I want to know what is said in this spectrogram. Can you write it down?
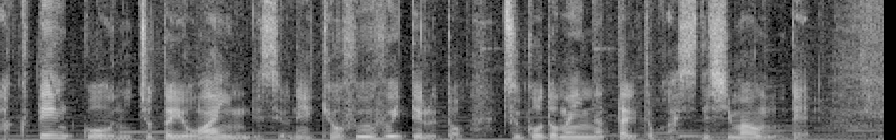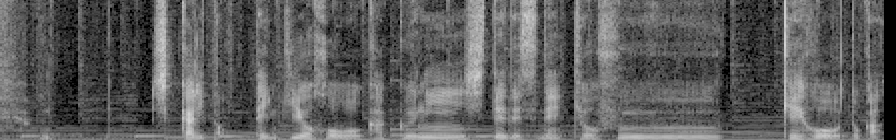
悪天候にちょっと弱いんですよね。強風吹いてると通行止めになったりとかしてしまうのでしっかりと天気予報を確認してですね強風警報とか、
